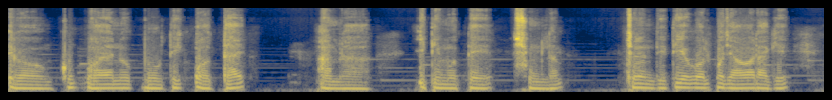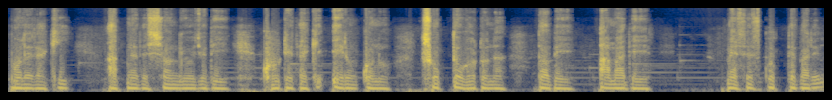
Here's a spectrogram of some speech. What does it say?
এবং খুব ভয়ানক ভৌতিক অধ্যায়। আমরা ইতিমধ্যে শুনলাম। চলুন, দ্বিতীয় গল্প যাওয়ার আগে বলে রাখি, আপনাদের সঙ্গেও যদি ঘটে থাকে এরকম কোনো সত্য ঘটনা, তবে আমাদের মেসেজ করতে পারেন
